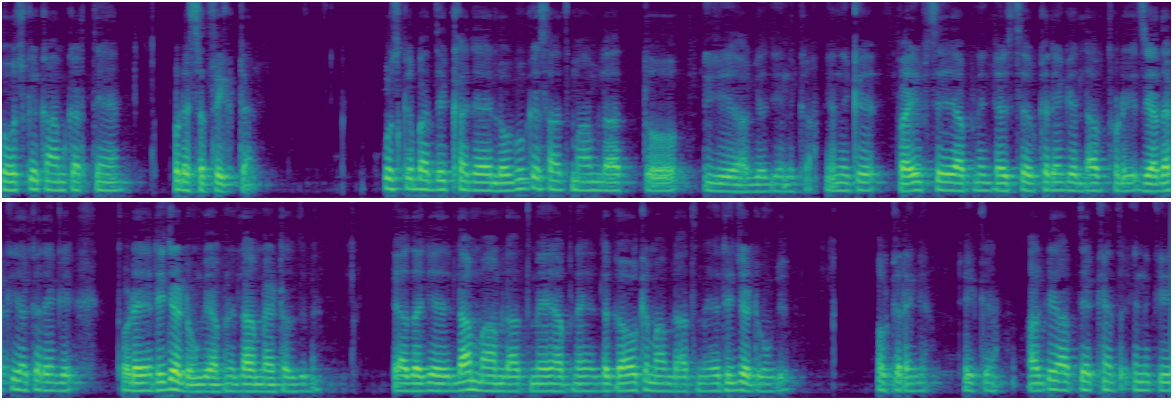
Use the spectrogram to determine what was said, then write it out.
सोच के काम करते हैं, थोड़े स्ट्रिक्ट हैं। उसके बाद देखा जाए लोगों के साथ मामला तो ये आ गया जी इनका। यानी कि वाइफ से अपने जैसे करेंगे, लव थोड़ी ज़्यादा किया करेंगे, थोड़े रिज़ल्ट होंगे अपने लव मैटर्स में। लिहाजा ये लव मामला में अपने लगाव के मामला में रिज़ल्ट होंगे और करेंगे। ठीक है, आगे आप देखें तो इनकी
